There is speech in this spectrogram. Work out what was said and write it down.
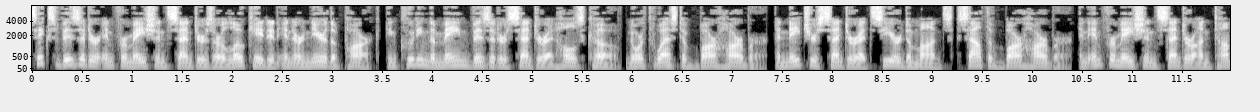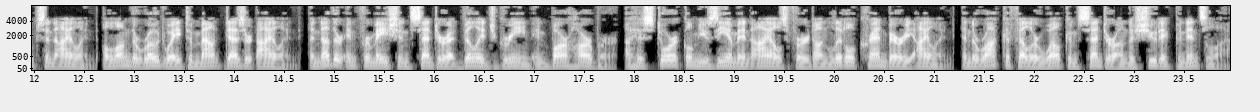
Six visitor information centers are located in or near the park, including the main visitor center at Hulls Cove northwest of Bar Harbor, a nature center at Sieur de Monts south of Bar Harbor, an information center on Thompson Island along the roadway to Mount Desert Island, another information center at Village Green in Bar Harbor, a historical museum in Islesford on Little Cranberry Island, and the Rockefeller Welcome Center on the Schoodic Peninsula.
